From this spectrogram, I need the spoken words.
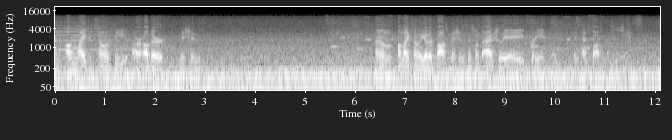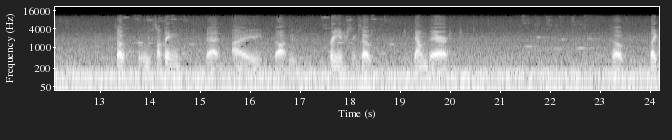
And unlike some of the our other missions, and unlike some of the other boss missions, this one's actually a pretty intense boss fight. So, ooh, something that I thought was pretty interesting. So, down there, so, like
